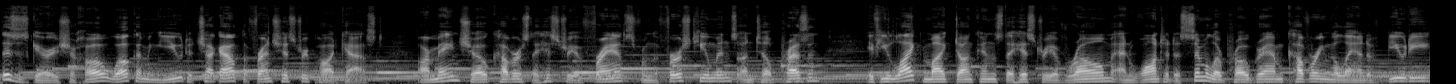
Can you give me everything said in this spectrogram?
this is Gary Chahot welcoming you to check out the French History Podcast. Our main show covers the history of France from the first humans until present. If you liked Mike Duncan's The History of Rome and wanted a similar program covering the land of beauty,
